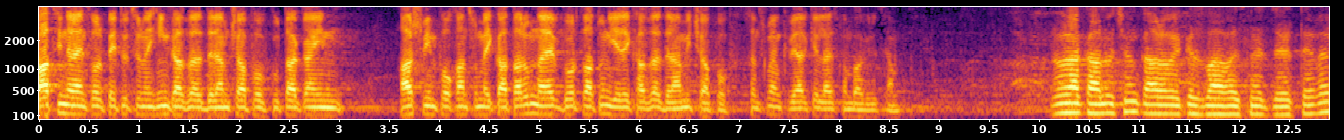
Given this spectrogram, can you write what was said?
բացի նրանից, որ պետությունը 5000 դրամ չափով կൂട്ടակային հաշվին փոխանցում է կատարում, նաև գործատուն 3000 դրամի չափով։ Խնդրում եմ քվեարկել այս խմբագրությամբ։ Շնորհակալություն, կարող եք զբաղեցնել ձեր տեղը։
